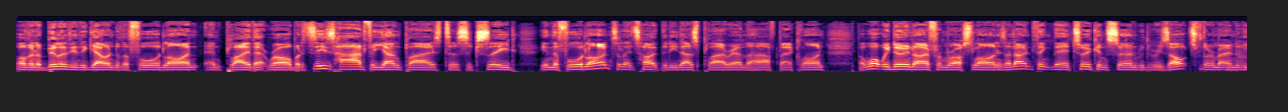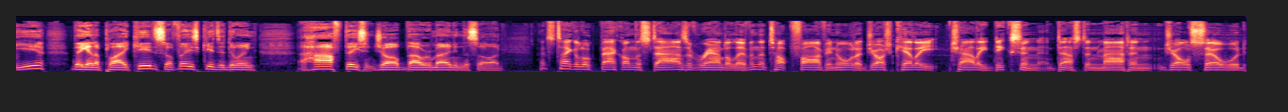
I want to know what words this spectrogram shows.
of an ability to go into the forward line and play that role. But it is hard for young players to succeed in the forward line, so let's hope that he does play around the half back line. But what we do know from Ross Lyon is I don't think they're too concerned with the results for the remainder of the mm-hmm. year. They're going to play kids, so if these kids are doing a half decent job, they'll remain in the side. Let's take a look back on the stars of round 11, the top five in order Josh Kelly, Charlie Dixon, Dustin Martin, Joel Selwood,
